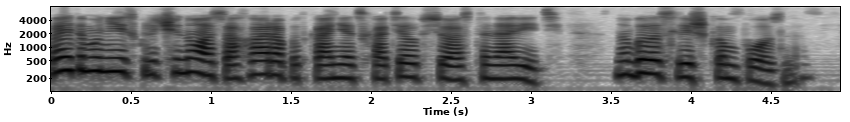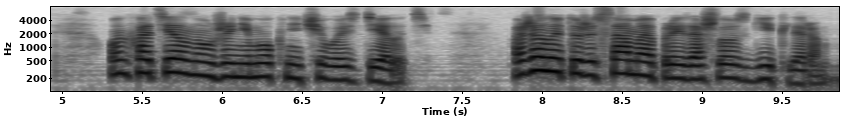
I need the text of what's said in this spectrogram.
Поэтому не исключено, а Сахара под конец хотел все остановить, но было слишком поздно. Он хотел, но уже не мог ничего сделать. Пожалуй, то же самое произошло с Гитлером.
